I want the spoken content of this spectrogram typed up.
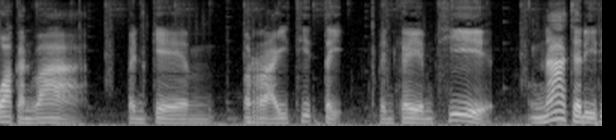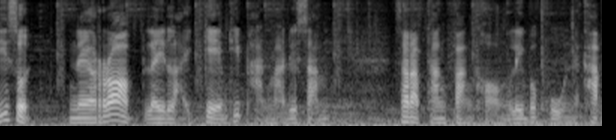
ว่ากันว่าเป็นเกม ไร้ที่ติ เป็นเกมที่น่าจะดีที่สุดในรอบหลาย ๆ เกมที่ผ่านมาด้วยซ้ำสำหรับทางฝั่งของลิเวอร์พูลนะครับ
